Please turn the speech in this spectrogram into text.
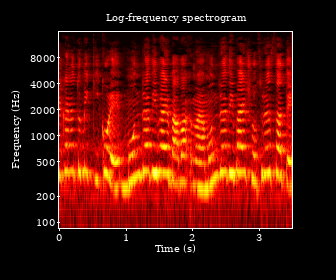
সেখানে তুমি কি করে মন্দ্রাদি ভাইয়ের বাবা মন্দ্রাদি ভাইয়ের শ্বশুরের সাথে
